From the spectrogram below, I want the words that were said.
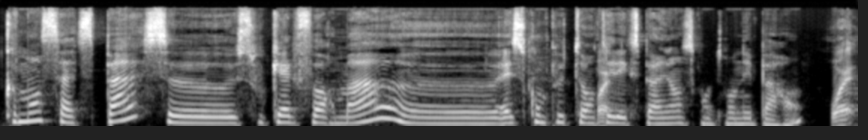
Comment ça se passe euh, Sous quel format euh, Est-ce qu'on peut tenter l'expérience quand on est parent? Ouais.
